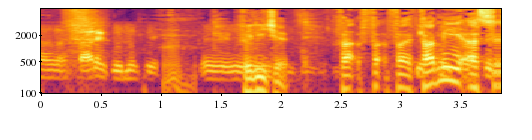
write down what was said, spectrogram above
a, fare quello che... Mm. Eh, Felice, fa, fa, fa, fammi, ass-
